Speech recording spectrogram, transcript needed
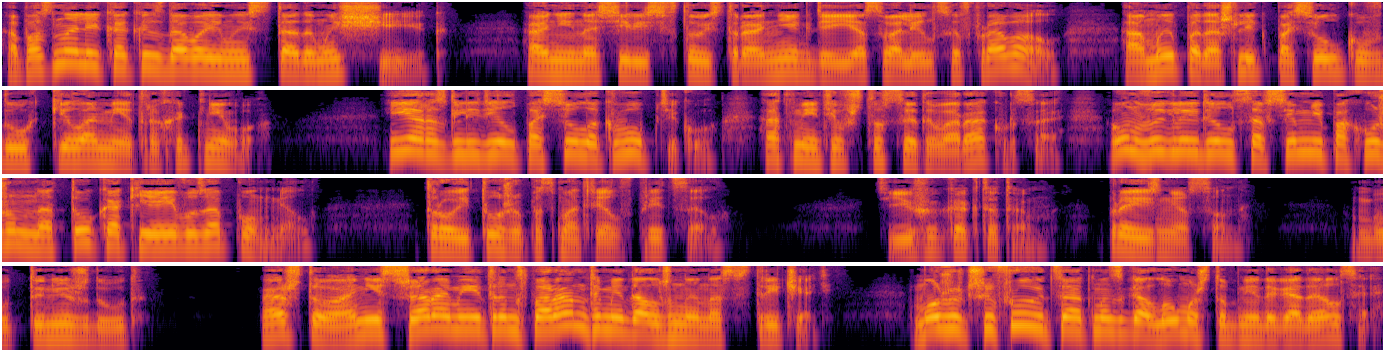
опознали как издаваемый стадом ищеек. Они носились в той стороне, где я свалился в провал, а мы подошли к поселку в двух километрах от него. Я разглядел поселок в оптику, отметив, что с этого ракурса он выглядел совсем не похожим на то, как я его запомнил. Трой тоже посмотрел в прицел. «Тихо как-то там», — произнес он. «Будто не ждут». «А что, они с шарами и транспарантами должны нас встречать? Может, шифруются от мозголома, чтобы не догадался?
